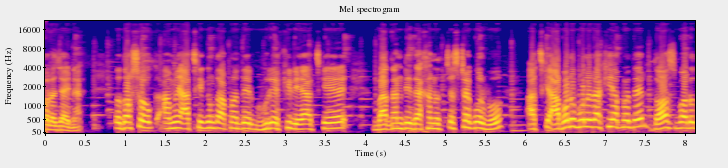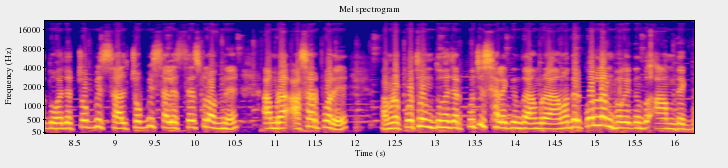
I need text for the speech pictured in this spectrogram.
করা যায় না। তো দর্শক, আমি আজকে কিন্তু আপনাদের ঘুরে ফিরে আজকে বাগানটি দেখানোর চেষ্টা করব। আজকে আবারও বলে রাখি আপনাদের, দশ বারো দু সাল, চব্বিশ সালের শেষ লগ্নে আমরা আসার পরে, আমরা প্রথম দু হাজার পঁচিশ সালে কিন্তু আমরা আমাদের কল্যাণ ভোগে কিন্তু আম দেখব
